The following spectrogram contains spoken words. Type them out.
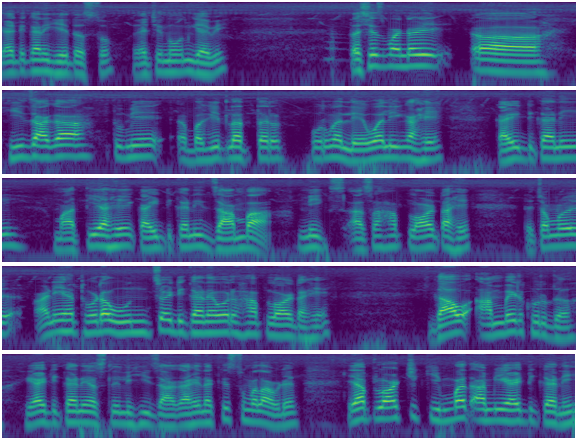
या ठिकाणी घेत असतो. याची नोंद घ्यावी. तसेच मंडळी ही जागा तुम्ही बघितलात तर पूर्ण लेवलिंग आहे. काही ठिकाणी माती आहे काही ठिकाणी जांबा मिक्स असा हा प्लॉट आहे. त्याच्यामुळे आणि ह्या थोडा उंच ठिकाणावर हा प्लॉट आहे. गाव आंबेडखुर्द या ठिकाणी असलेली ही जागा आहे. नक्कीच तुम्हाला आवडेल. या प्लॉटची किंमत आम्ही या ठिकाणी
